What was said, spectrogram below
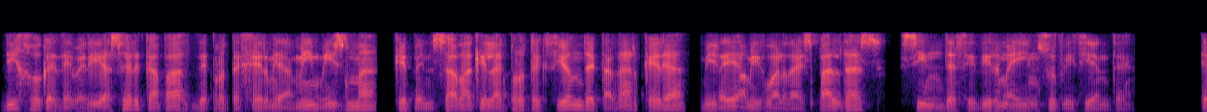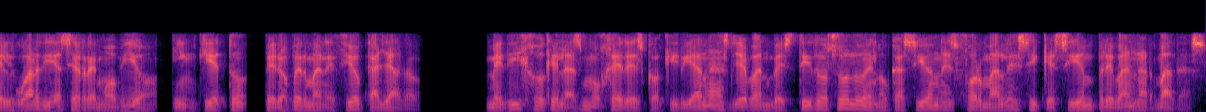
Dijo que debería ser capaz de protegerme a mí misma, que pensaba que la protección de Tadark era, miré a mi guardaespaldas, sin decidirme insuficiente. El guardia se removió, inquieto, pero permaneció callado. Me dijo que las mujeres coquirianas llevan vestido solo en ocasiones formales y que siempre van armadas.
